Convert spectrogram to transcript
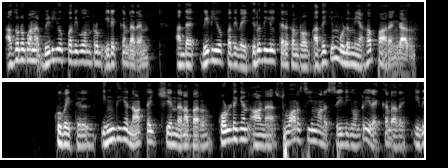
அது தொடர்பான வீடியோ பதிவு ஒன்றும் இருக்கின்றது. அந்த வீடியோ பதிவை இறுதியில் தருகின்றோம். அதையும் முழுமையாக பாருங்கள். குவைத்தில் இந்திய நாட்டைச் சேர்ந்த நபர் கொள்ளையன் ஆன சுவாரஸ்யமான செய்தி ஒன்று இருக்கின்றது. இது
